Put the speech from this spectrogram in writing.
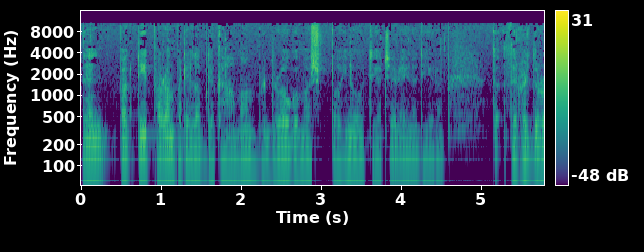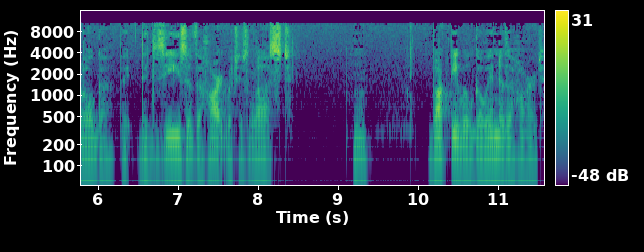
then bhakti parampati labdhikamam hridrogamashpahinoti acharena dhiram. The hridroga, the, the disease of the heart, which is lust. Hmm. Bhakti will go into the heart.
